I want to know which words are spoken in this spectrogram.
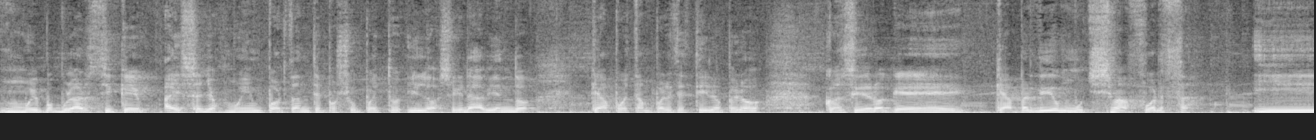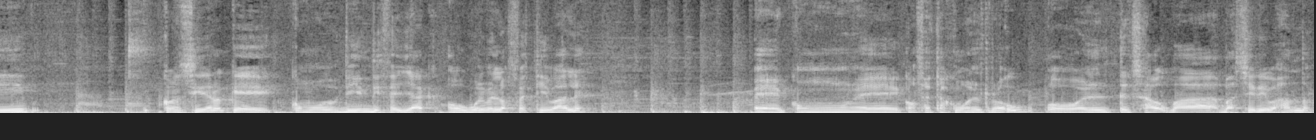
muy popular. Sí que hay sellos muy importantes, por supuesto, y lo seguirá viendo, que apuestan por este estilo, pero considero que, que ha perdido muchísima fuerza. Y considero que, como bien dice Jack, o vuelven los festivales eh, con eh, conceptos como el Row o el Telsau, va, va a seguir bajando.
